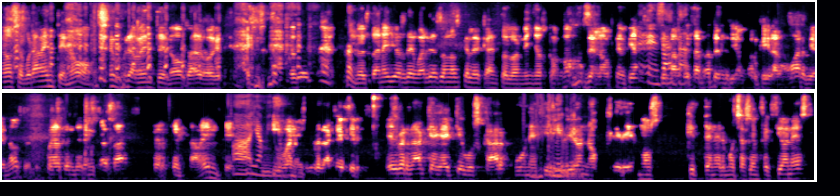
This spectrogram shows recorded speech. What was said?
No, seguramente no, seguramente no, claro. Cuando están ellos de guardia son los que le caen todos los niños con mocos en la urgencia. Y para empezar no tendrían por qué ir a la guardia, ¿no? Se puede atender en casa perfectamente. y bueno, es verdad que decir, es verdad que hay que buscar un equilibrio, no queremos que tener muchas infecciones,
